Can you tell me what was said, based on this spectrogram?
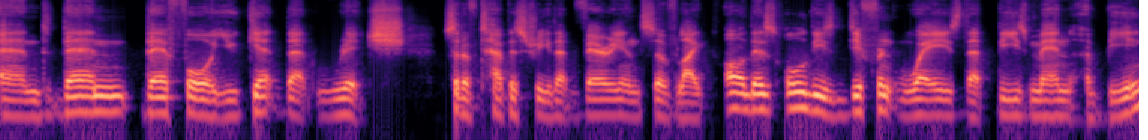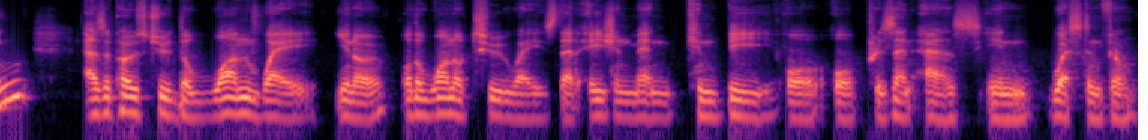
And then therefore you get that rich sort of tapestry, that variance of like, oh, there's all these different ways that these men are being, as opposed to the one way, you know, or the one or two ways that Asian men can be or or present as in Western film.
